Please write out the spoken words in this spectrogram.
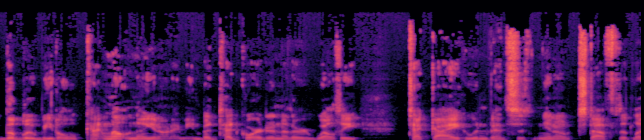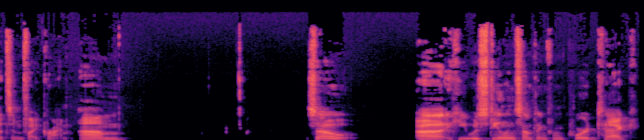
the Blue Beetle. Kind well, no, you know what I mean. But Ted Kord, another wealthy tech guy who invents you know stuff that lets him fight crime. Um, so uh, he was stealing something from Kord Tech.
